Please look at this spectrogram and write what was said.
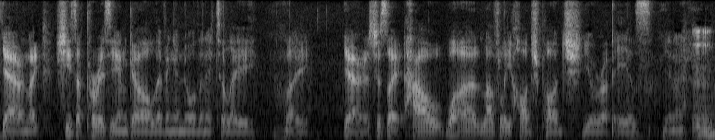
Yeah, and like she's a Parisian girl living in northern Italy. Like, yeah, it's just like how what a lovely hodgepodge Europe is, you know. Mm.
